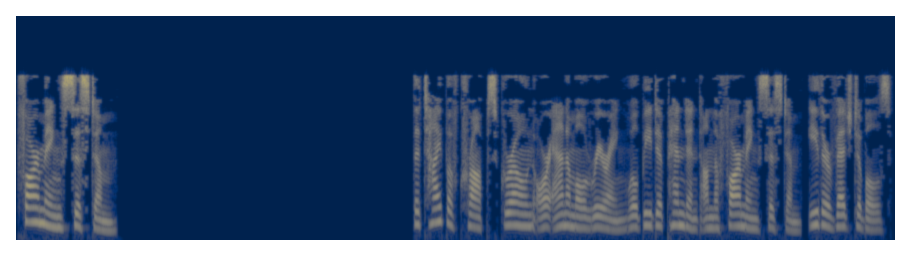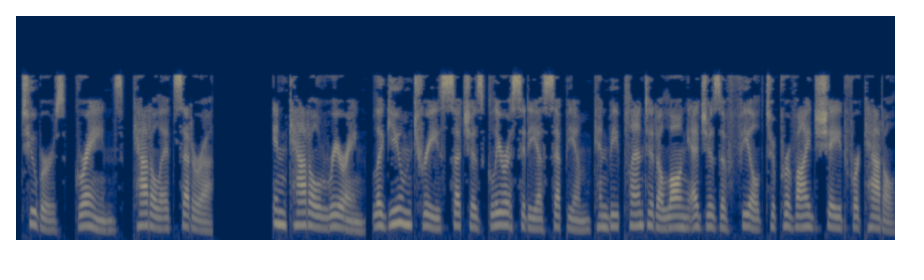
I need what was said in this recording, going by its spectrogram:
Farming system The type of crops grown or animal rearing will be dependent on the farming system, either vegetables, tubers, grains, cattle etc. In cattle rearing, legume trees such as Gliricidia sepium can be planted along edges of field to provide shade for cattle.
